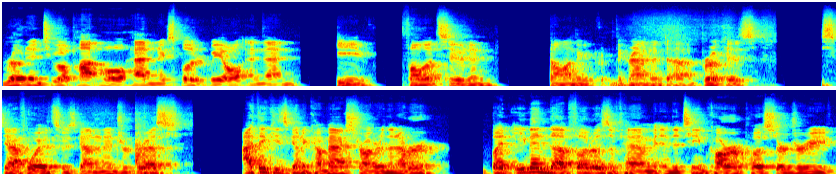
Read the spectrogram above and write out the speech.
rode into a pothole, had an exploded wheel, and then he followed suit and fell on the, the ground and uh, broke his scaphoid. So he's got an injured wrist. I think he's going to come back stronger than ever. But even the photos of him in the team car post surgery,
